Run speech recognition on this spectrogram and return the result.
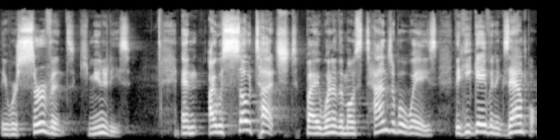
They were servant communities. And I was so touched by one of the most tangible ways that he gave an example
